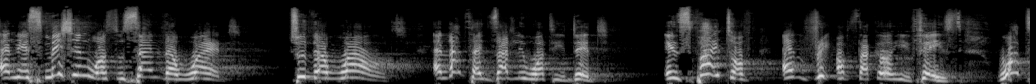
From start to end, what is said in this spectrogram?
And his mission was to send the word to the world And that's exactly what he did. In spite of every obstacle he faced, what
